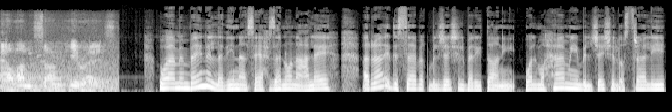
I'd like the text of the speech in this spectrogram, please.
our unsung heroes. ومن بين الذين سيحزنون عليه الرائد السابق بالجيش البريطاني والمحامي بالجيش الأسترالي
